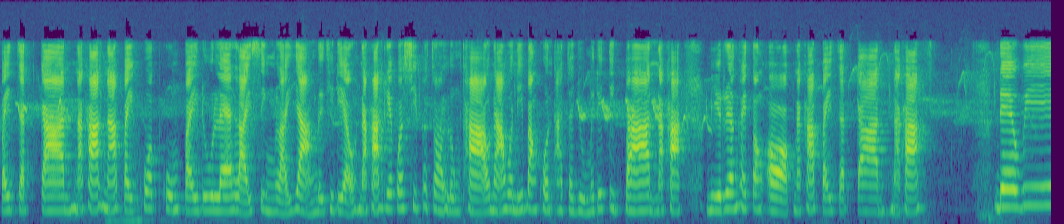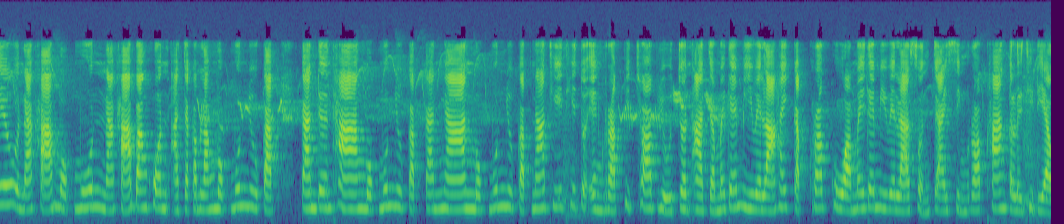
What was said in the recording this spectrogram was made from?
ไปจัดการนะคะนะไปควบคุมไปดูแลหลายสิ่งหลายอย่างเลยทีเดียวนะคะ เรียกว่าชีพจรลงเท้านะ วันนี้บางคนอาจจะอยู่ไม่ได้ติดบ้านนะคะ มีเรื่องให้ต้องออกนะคะไปจัดการนะคะ เดวิลนะคะหมกมุ่นนะคะ บางคนอาจจะกำลังหมกมุ่นอยู่กับการเดินทางหมกมุ่นอยู่กับการงาน หมกมุ่นอยู่กับหน้าที่ที่ตัวเองรับผิดชอบอยู่ จนอาจจะไม่ได้มีเวลาให้กับครอบครัว ไม่ได้มีเวลาสนใจสิ่งรอบข้างกันเลยทีเดียว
